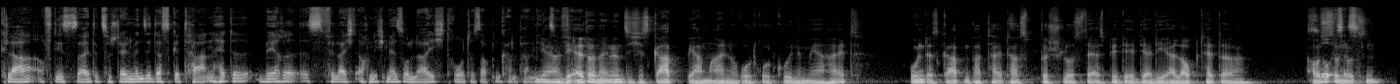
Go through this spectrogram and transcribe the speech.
klar auf diese Seite zu stellen. Wenn sie das getan hätte, wäre es vielleicht auch nicht mehr so leicht, rote Sockenkampagne ja, zu Ja, die Älteren erinnern sich, es gab ja mal eine rot-rot-grüne Mehrheit. Und es gab einen Parteitagsbeschluss der SPD, der die erlaubt hätte, auszunutzen. So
